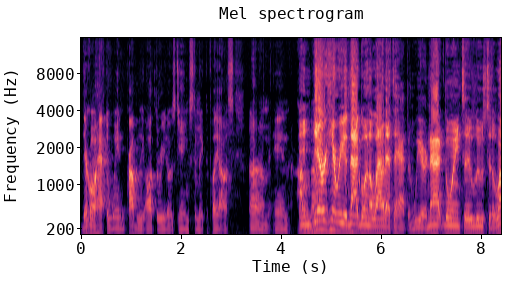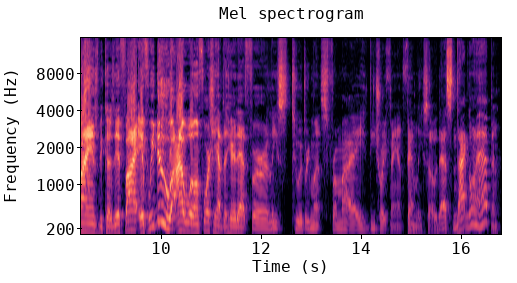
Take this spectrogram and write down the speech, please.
they're going to have to win probably all three of those games to make the playoffs. Um, and and Derrick Henry is not going to allow that to happen. We are not going to lose to the Lions because if I if we do, I will unfortunately have to hear that for at least two or three months from my Detroit fan family. So that's not going to happen.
